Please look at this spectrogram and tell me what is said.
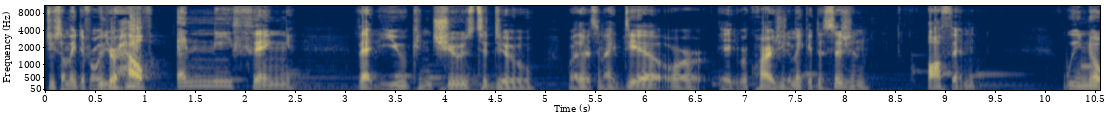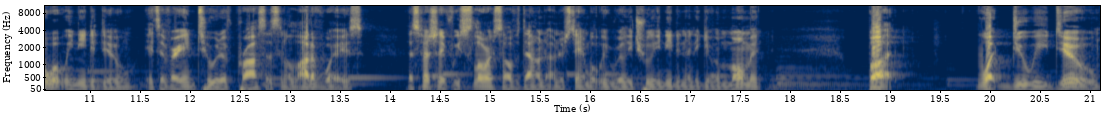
do something different with your health, anything that you can choose to do, whether it's an idea or it requires you to make a decision, often we know what we need to do. It's a very intuitive process in a lot of ways, especially if we slow ourselves down to understand what we really truly need in any given moment. But what do we do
